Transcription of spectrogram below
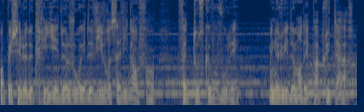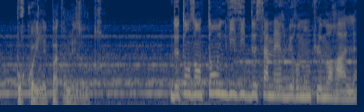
Empêchez-le de crier, de jouer, de vivre sa vie d'enfant. Faites tout ce que vous voulez. Mais ne lui demandez pas plus tard pourquoi il n'est pas comme les autres. De temps en temps, une visite de sa mère lui remonte le moral.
